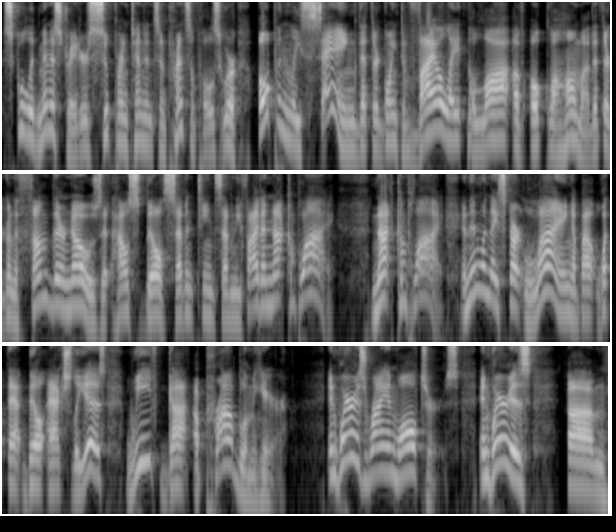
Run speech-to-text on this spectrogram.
school administrators, superintendents, and principals who are openly saying that they're going to violate the law of Oklahoma, that they're going to thumb their nose at House Bill 1775 and not comply. Not comply. And then when they start lying about what that bill actually is, we've got a problem here. And where is Ryan Walters? And where is. Um,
